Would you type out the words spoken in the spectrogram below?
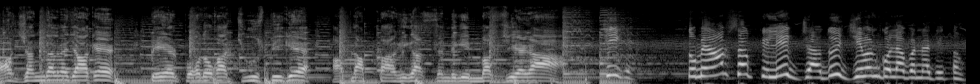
और जंगल में जाके पेड़ पौधों का जूस पी के अपना बाकी का ज़िंदगी मस्त जिएगा। ठीक है तो मैं आप सब के लिए जादुई जीवन गोला बना देता हूँ।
